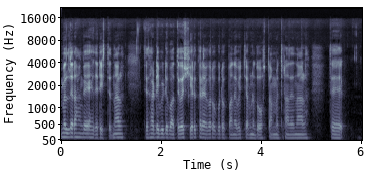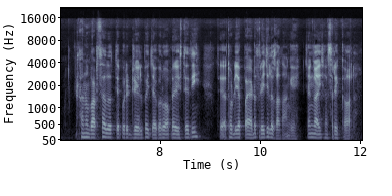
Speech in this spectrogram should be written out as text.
ਮਿਲਦੇ ਰਹਾਂਗੇ ਇਹੋ ਜਿਹੇ ਰਿਸ਼ਤੇ ਨਾਲ। ਅਤੇ ਸਾਡੀ ਵੀਡੀਓ ਵੱਧ ਤੋਂ ਵੱਧ ਸ਼ੇਅਰ ਕਰਿਆ ਕਰੋ ਗਰੁੱਪਾਂ ਦੇ ਵਿੱਚ, ਆਪਣੇ ਦੋਸਤਾਂ, ਮਿੱਤਰਾਂ ਦੇ ਨਾਲ। ਅਤੇ ਸਾਨੂੰ WhatsApp ਦੇ ਉੱਤੇ ਪੂਰੀ ਡਿਟੇਲ ਭੇਜਿਆ ਕਰੋ ਆਪਣੇ ਰਿਸ਼ਤੇ ਦੀ। ਅਤੇ ਤੁਹਾਡੀ ਆਪਾਂ ਐਡ ਫ੍ਰੀ ਲਗਾ ਦਾਂਗੇ। ਚੰਗਾ ਜੀ, ਸਤਿ ਸ੍ਰੀ ਅਕਾਲ।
